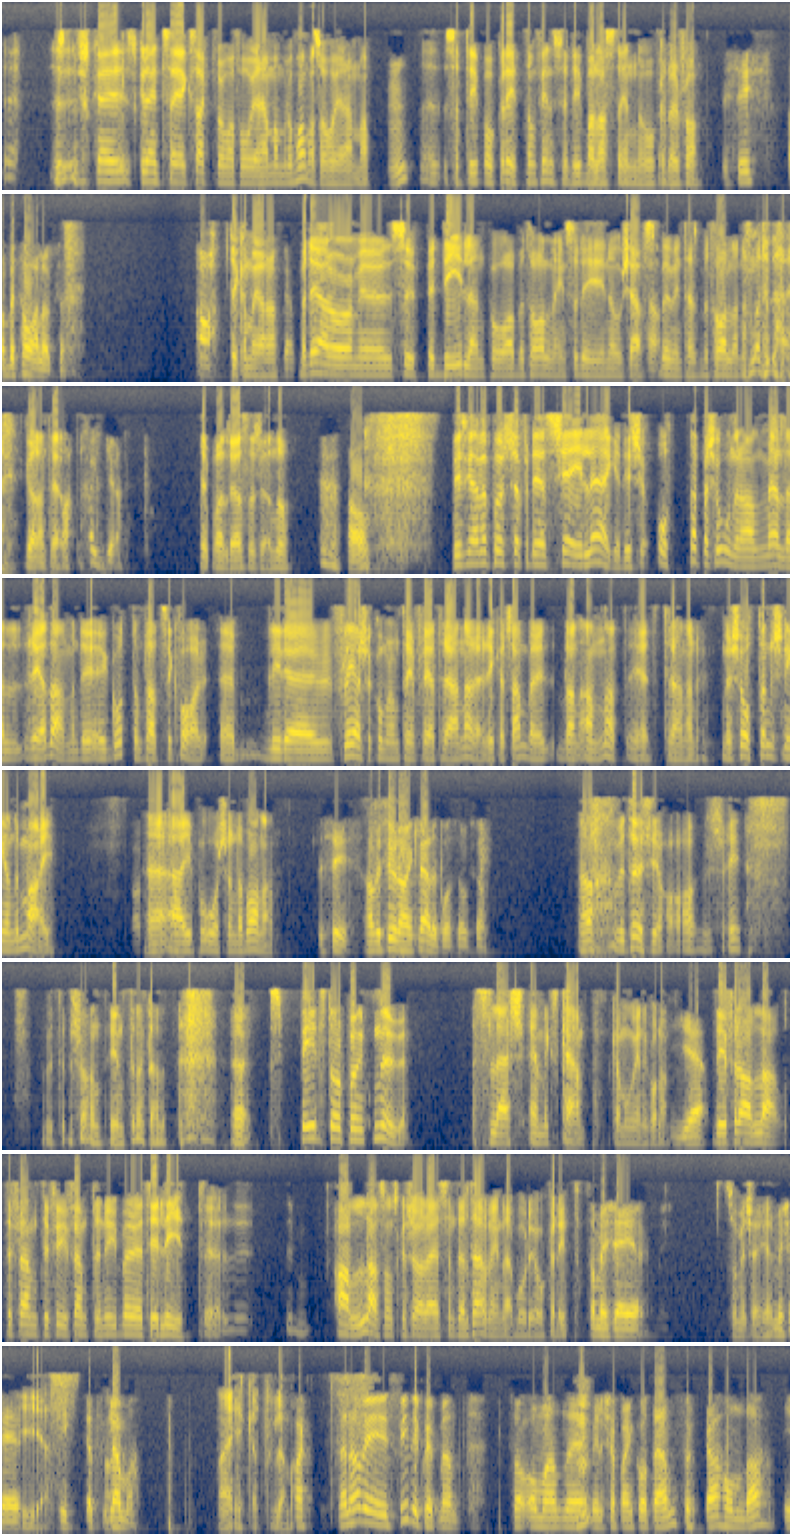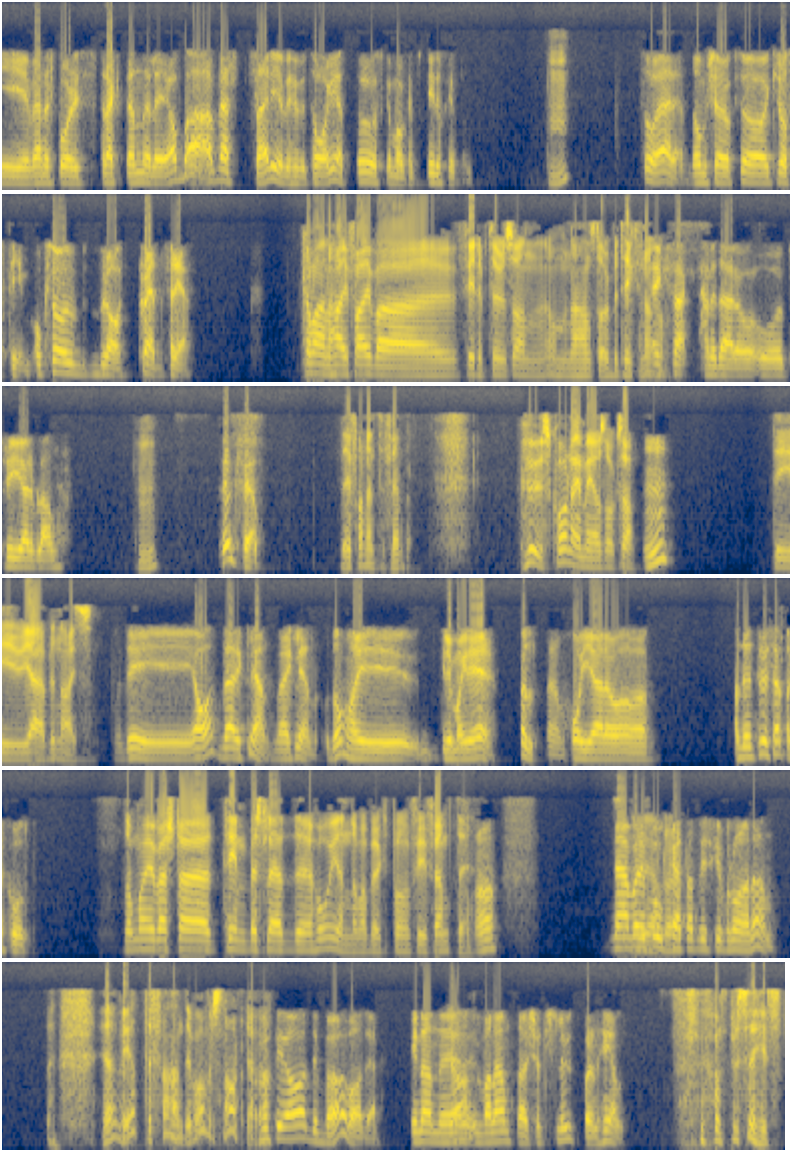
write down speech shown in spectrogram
Eh, ska, skulle jag inte säga exakt vad har för hojar hemma, men de har massa hojar hemma. Mm, Eh, så det är bara att åka dit. De finns ju. Det är bara att lasta in och åka därifrån. precis. Och betala också. Ja, det kan man göra. Men där har de ju superdealen på avbetalning, så det är no tjafs. Ja. Behöver inte ens betala när man är där. Garanterat. Gött. Det bara löser sig ändå. Ja. Vi ska även pusha för deras tjejläger. Det är 28 personer anmälda redan, men det är gott om platser kvar. Eh, Blir det fler så kommer de ta in fler tränare. Rickard Sandberg bland annat är ett tränare nu. Men 28-29 maj eh, är ju på Årsundabanan. Precis. Har vi tur har han kläder på sig också. Ja, vet du? Ja, i och för sig. Vet du, så han internet eller? Eh, Speedstore.nu slash mxcamp kan man gå in och kolla. Yeah. Det är för alla. 85 till 450, nybörjare till elit. Eh, Alla som ska köra SM-deltävling där borde ju åka dit. Som är tjejer. Som är tjejer. Som är tjejer. Yes. Icke att förglömma. Nej, icke att förglömma. Sen har vi Speed Equipment. Så om man eh, Mm. vill köpa en KTM, Succa, Honda i Vänersborgstrakten eller ja, bara Västsverige överhuvudtaget, då ska man åka till Speed Equipment. Mm. Så är det. De kör också crossteam. Också bra cred för det. Kan man high-fivea eh, Filip Turesson om när han står i butiken? Exakt. Han är där och, och pryar ibland. Mm. Det är inte fel. Det är fan inte fel. Husqvarna är med oss också. Mm. Det är ju jävligt nice. Det är, ja, verkligen, verkligen. Och de har ju grymma grejer. Fullt med dem. Hojar och... Hade inte du sett något coolt? De har ju värsta Timbersled-hojen de har byggt på en 450. Ja. När var Det det bokat att vi skulle få låna den? Jag vet inte fan, det var väl snart det va? Ja, det bör vara det. Innan Ja. eh, Valenta har kört slut på den helt. Ja, precis.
